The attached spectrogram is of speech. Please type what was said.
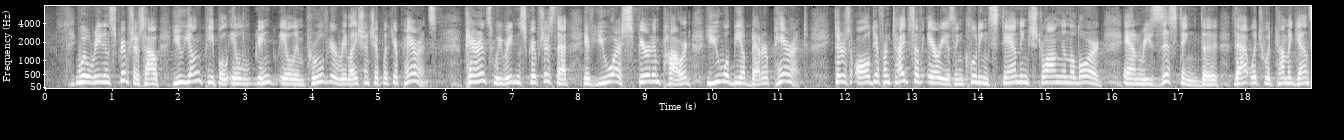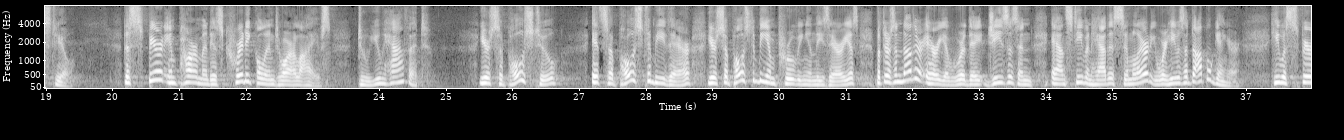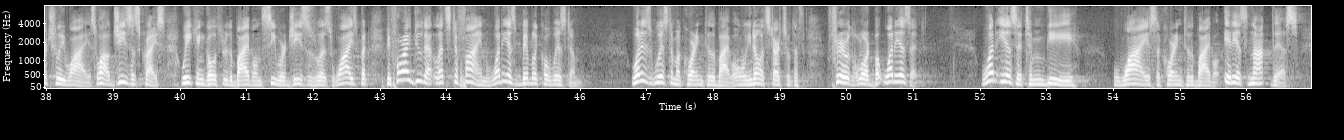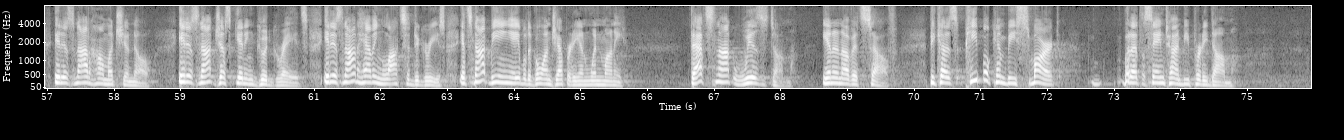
We'll read in scriptures how you young people, it'll, it'll improve your relationship with your parents. Parents, we read in scriptures that if you are spirit empowered, you will be a better parent. There's all different types of areas, including standing strong in the Lord and resisting the, that which would come against you. The spirit empowerment is critical into our lives. Do you have it? You're supposed to. It's supposed to be there. You're supposed to be improving in these areas. But there's another area where they, Jesus and, and Stephen had a similarity, where he was a doppelganger. He was spiritually wise. Well, Jesus Christ, we can go through the Bible and see where Jesus was wise. But before I do that, let's define what is biblical wisdom? What is wisdom according to the Bible? Well, we know it starts with the fear of the Lord, but what is it? What is it to be wise according to the Bible? It is not this. It is not how much you know. It is not just getting good grades. It is not having lots of degrees. It's not being able to go on Jeopardy and win money. That's not wisdom in and of itself. Because people can be smart, but at the same time be pretty dumb.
